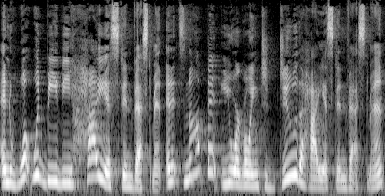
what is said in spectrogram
And what would be the highest investment. And it's not that you are going to do the highest investment,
